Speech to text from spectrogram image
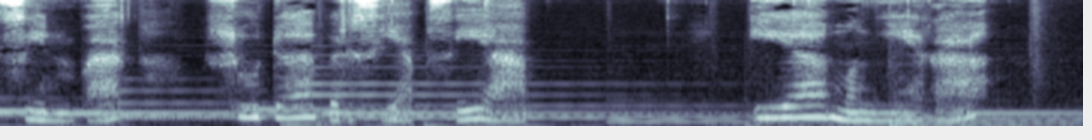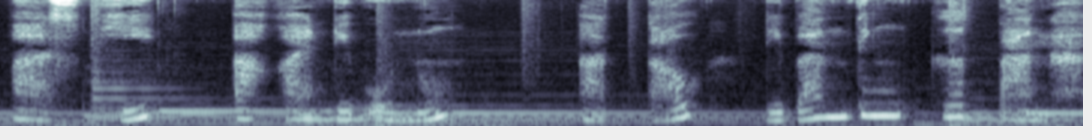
Sinbad sudah bersiap-siap. ia mengira pasti akan dibunuh atau dibanting ke tanah.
